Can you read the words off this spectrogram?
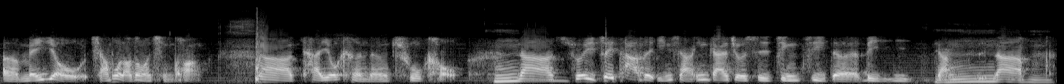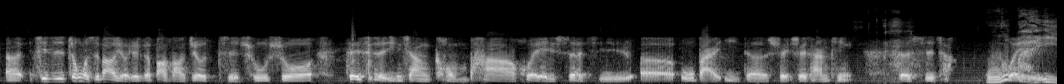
呃，没有强迫劳动的情况，那才有可能出口。那所以最大的影响应该就是经济的利益这样子。那呃，其实《中国时报》有一个报道就指出说，这次的影响恐怕会涉及呃五百亿的水水产品的市场，五百亿。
